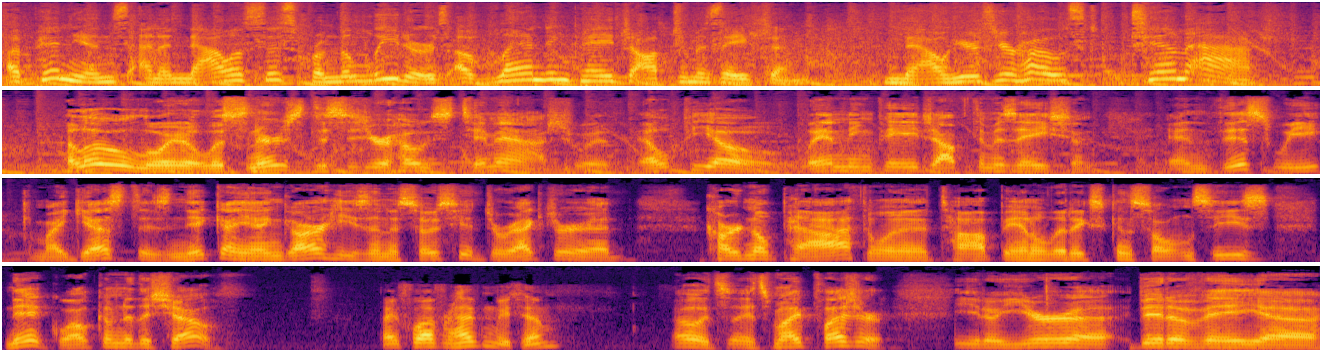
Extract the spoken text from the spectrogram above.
opinions, and analysis from the leaders of landing page optimization. Now here's your host, Tim Ash. Hello, loyal listeners. This is your host, Tim Ash with LPO, Landing Page Optimization. And this week, my guest is Nick Iyengar. He's an associate director at Cardinal Path, one of the top analytics consultancies. Nick, welcome to the show. Thanks a lot for having me, Tim. Oh, it's it's my pleasure. You know, you're a bit of a, uh,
